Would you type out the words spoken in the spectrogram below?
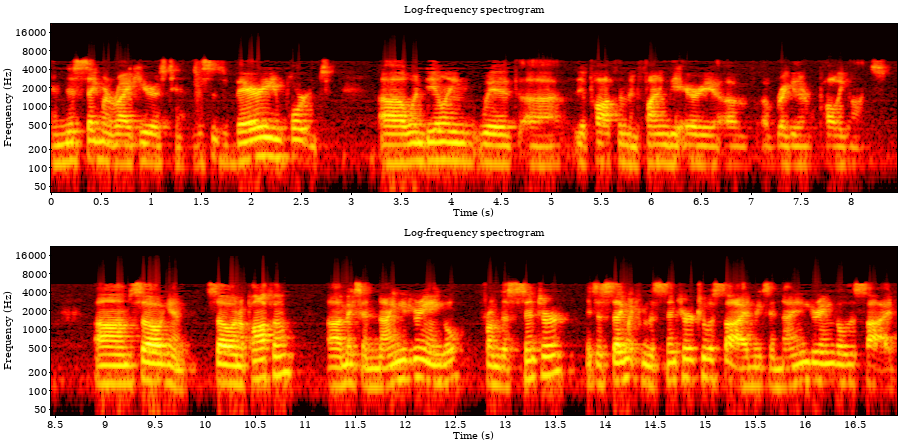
and this segment right here is 10. This is very important uh, when dealing with uh, the apothem and finding the area of, of regular polygons. Um, so again, so an apothem uh, makes a 90 degree angle from the center. It's a segment from the center to a side, makes a 90 degree angle to the side.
